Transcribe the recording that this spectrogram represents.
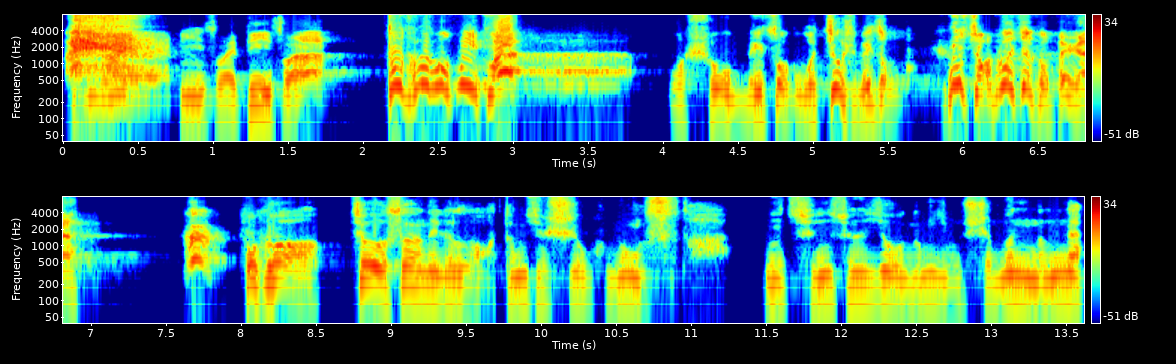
哎，闭嘴，闭嘴！都他妈给我闭嘴！我说我没做过，我就是没做过，你少他妈血口喷人！不过，就算那个老东西是我弄死的，你秦轩又能有什么能耐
